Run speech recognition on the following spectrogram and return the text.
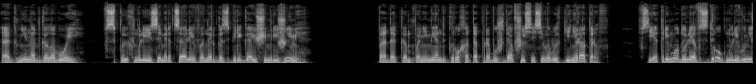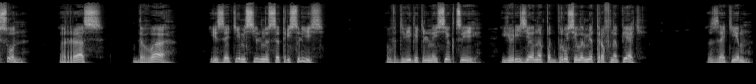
Огни над головой вспыхнули и замерцали в энергосберегающем режиме. Под аккомпанемент грохота пробуждавшихся силовых генераторов все три модуля вздрогнули в унисон. Раз, два, и затем сильно сотряслись. В двигательной секции Юризиана подбросила метров на пять. Затем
